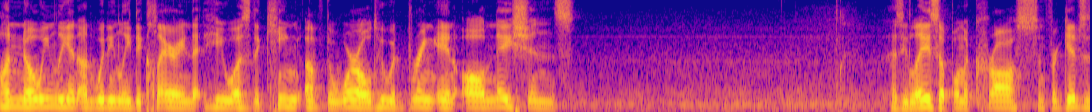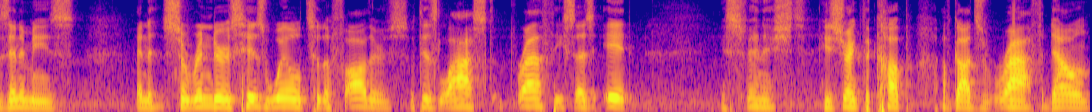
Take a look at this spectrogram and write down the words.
unknowingly and unwittingly declaring that he was the King of the world who would bring in all nations as he lays up on the cross and forgives his enemies and surrenders his will to the Father's with his last breath, he says, It is finished. He's drank the cup of God's wrath down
